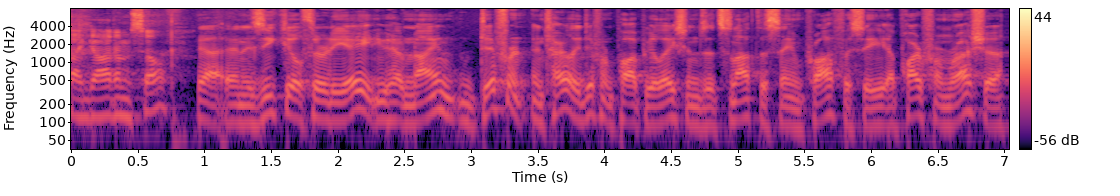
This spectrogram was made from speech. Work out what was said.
By God Himself? Yeah, in Ezekiel 38, you have nine different, entirely different populations. It's not the same prophecy. Apart from Russia,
